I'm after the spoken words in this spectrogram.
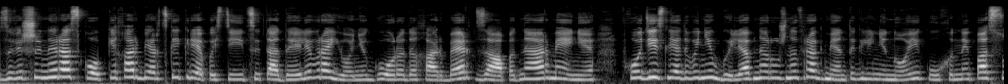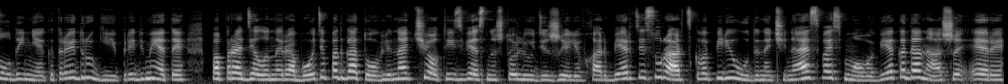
Завершены раскопки Харбертской крепости и цитадели в районе города Харберт, Западной Армении. В ходе исследований были обнаружены фрагменты глиняной и кухонной посуды, некоторые другие предметы. По проделанной работе подготовлен отчет. Известно, что люди жили в Харберте с урартского периода, начиная с 8 века до нашей эры.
